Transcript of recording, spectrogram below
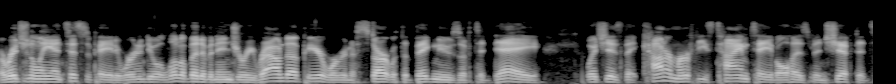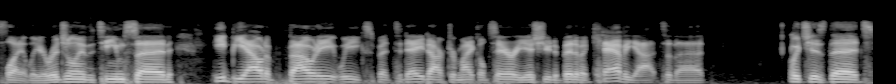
originally anticipated. We're going to do a little bit of an injury roundup here. We're going to start with the big news of today, which is that Connor Murphy's timetable has been shifted slightly. Originally, the team said he'd be out about eight weeks, but today Dr. Michael Terry issued a bit of a caveat to that which is that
